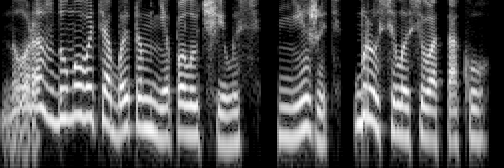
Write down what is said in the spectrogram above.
Но раздумывать об этом не получилось. Нежить бросилась в атаку.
